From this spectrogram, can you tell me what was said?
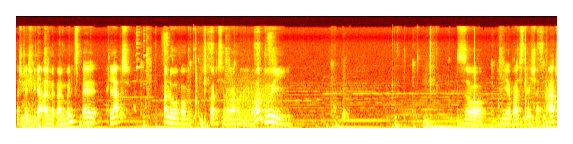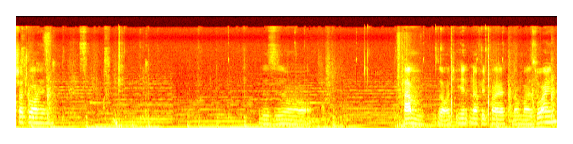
Da stelle ich wieder alle mit meinem Windspell platt. Hallo, warum ist Gott ist denn immer noch unten? Und hui. So, hier bastle ich ein Archer-Tor hin. So. Pam. So, und hier hinten auf jeden Fall nochmal so ein.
